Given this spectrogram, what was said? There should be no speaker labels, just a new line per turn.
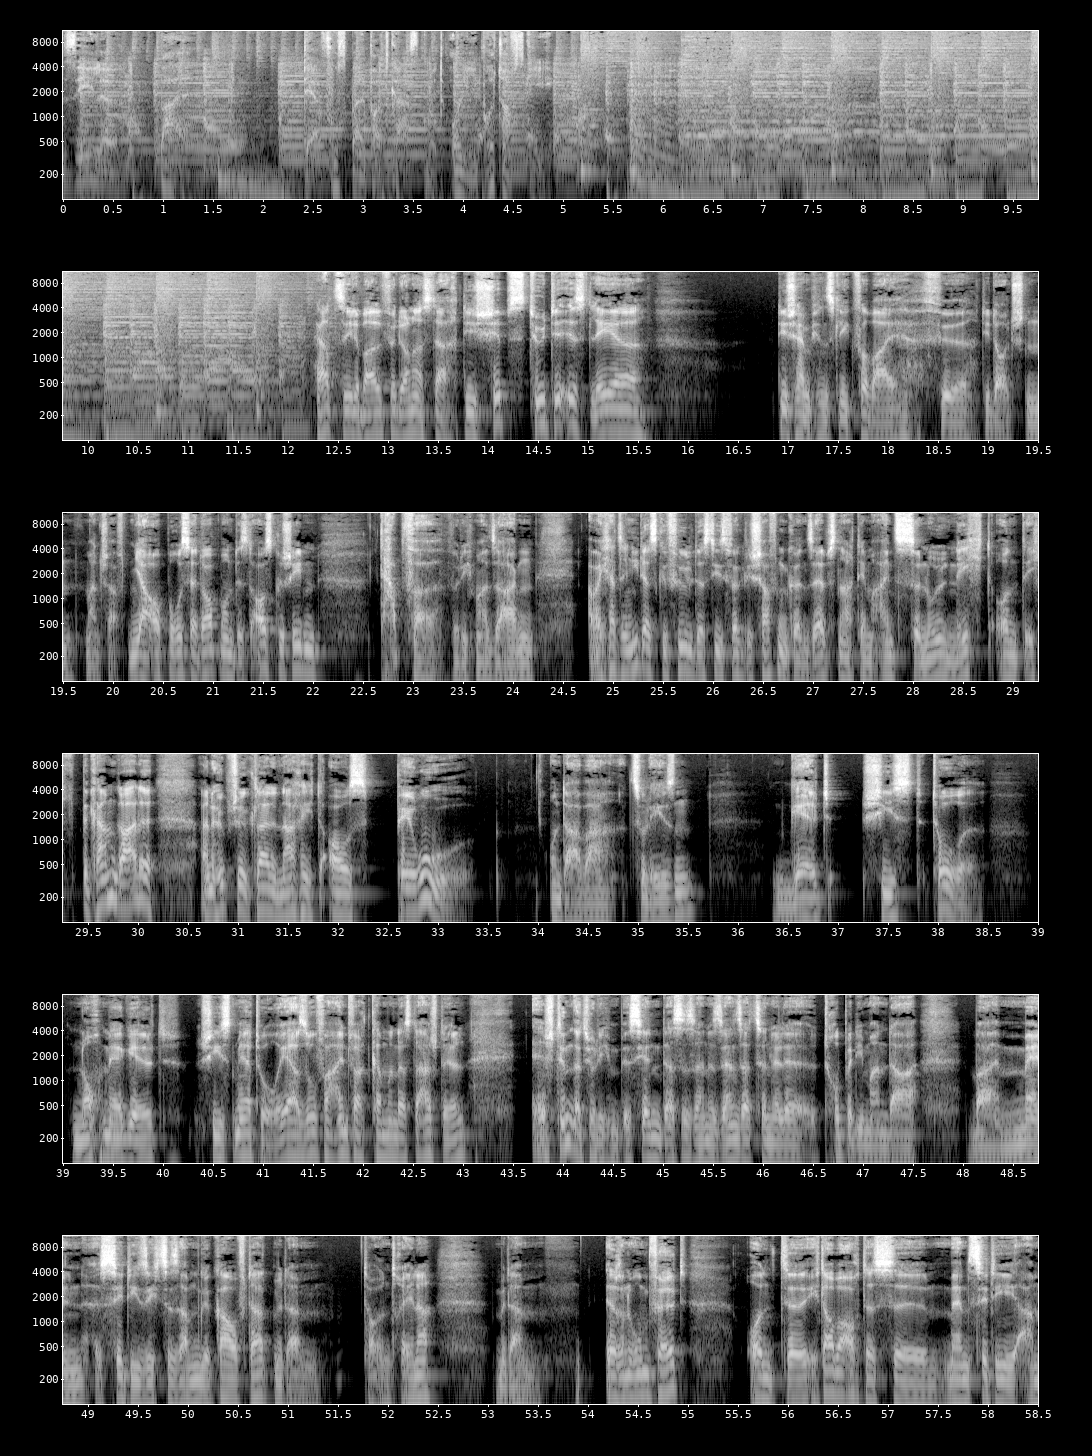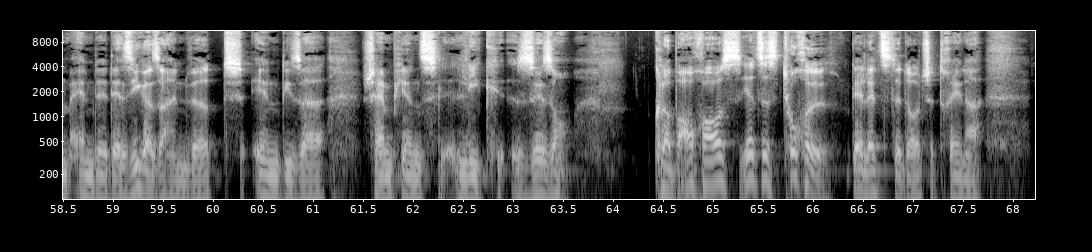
Seele, Ball. Der Fußball-Podcast mit Uli Potowski.
Herz, Seele, Ball für Donnerstag. Die Chipstüte ist leer. Die Champions League vorbei für die deutschen Mannschaften. Ja, auch Borussia Dortmund ist ausgeschieden. Tapfer, würde ich mal sagen. Aber ich hatte nie das Gefühl, dass die es wirklich schaffen können, selbst nach dem 1 zu 0 nicht. Und ich bekam gerade eine hübsche kleine Nachricht aus Peru. Und da war zu lesen, Geld schießt Tore. Noch mehr Geld schießt mehr Tore. Ja, so vereinfacht kann man das darstellen. Es stimmt natürlich ein bisschen. Das ist eine sensationelle Truppe, die man da bei Man City sich zusammengekauft hat mit einem tollen Trainer, mit einem irren Umfeld. Und äh, ich glaube auch, dass äh, Man City am Ende der Sieger sein wird in dieser Champions League Saison. Klopp auch raus. Jetzt ist Tuchel der letzte deutsche Trainer,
